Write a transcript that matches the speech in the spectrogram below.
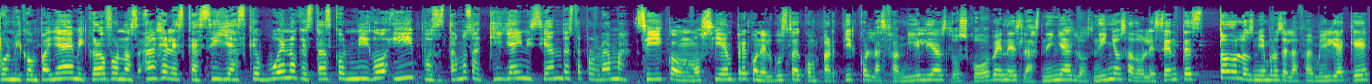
con mi compañera de micrófonos Ángeles Casillas. Qué bueno que estás conmigo y pues estamos aquí ya iniciando este programa. Sí, como siempre, con el gusto de compartir con las familias, los jóvenes, las niñas, los niños, adolescentes, todos los miembros de la familia que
